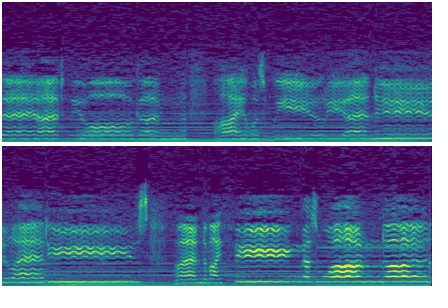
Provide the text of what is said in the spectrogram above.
day at the organ, I was weary and ill at ease, and my fingers wandered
